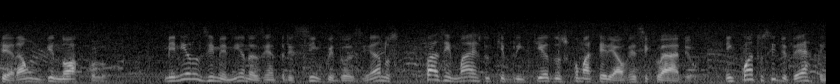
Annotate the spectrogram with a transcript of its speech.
Terá um binóculo. Meninos e meninas entre 5 e 12 anos fazem mais do que brinquedos com material reciclável. Enquanto se divertem,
